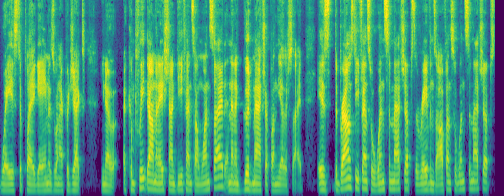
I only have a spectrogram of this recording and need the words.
ways to play a game is when I project, you know, a complete domination on defense on one side and then a good matchup on the other side. Is the Browns defense will win some matchups, the Ravens offense will win some matchups,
